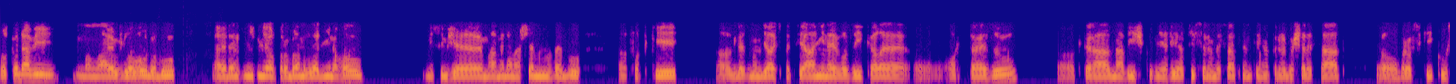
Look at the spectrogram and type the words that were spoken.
vlkodavý, no, má je už dlouhou dobu a jeden z nich měl problém s zadní nohou, Myslím, že máme na našem webu eh, fotky, eh, kde jsme udělali speciální ne vozík, ale eh, ortézu, která na výšku měří asi 70 cm nebo 60 obrovský kus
